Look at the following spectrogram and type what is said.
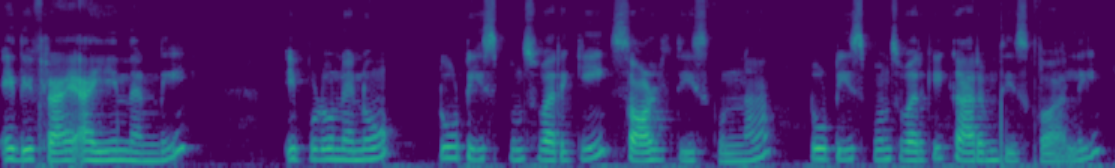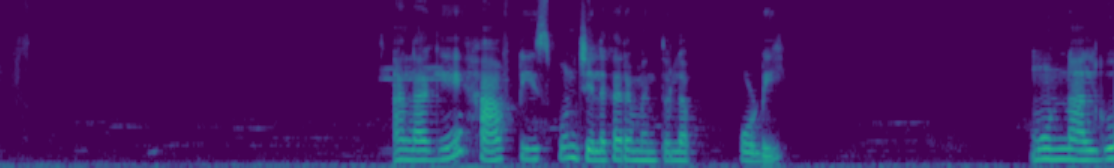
ఇది ఫ్రై అయ్యిందండి. ఇప్పుడు నేను టూ టీ స్పూన్స్ వరకు సాల్ట్ తీసుకున్నా. టూ టీ స్పూన్స్ వరకు కారం తీసుకోవాలి. అలాగే హాఫ్ టీ స్పూన్ జీలకర్ర మెంతుల పొడి. మూడు నాలుగు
